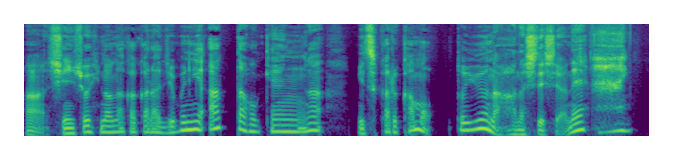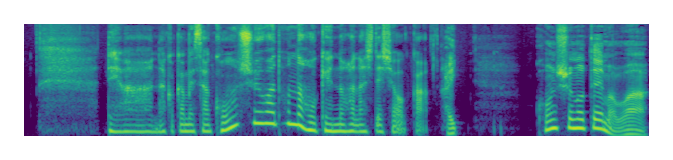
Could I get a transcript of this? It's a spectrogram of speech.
まあ新商品の中から自分に合った保険が見つかるかもというような話でしたよね。はい。では、中亀さん、今週はどんな保険の話でしょうか？はい。今週のテーマは、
